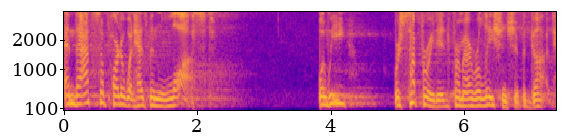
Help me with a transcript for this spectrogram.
And that's a part of what has been lost when we were separated from our relationship with God.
